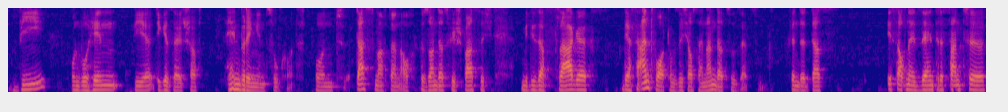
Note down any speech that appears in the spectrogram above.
wie und wohin wir die Gesellschaft hinbringen in Zukunft. Und das macht dann auch besonders viel Spaß, sich mit dieser Frage der Verantwortung sich auseinanderzusetzen. Ich finde, das ist auch eine sehr interessante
